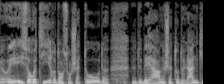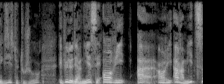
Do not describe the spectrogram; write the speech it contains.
euh, il se retire dans son château de, de Béarn, le château de Lannes, qui existe toujours. Et puis le dernier, c'est Henri Aramitz,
